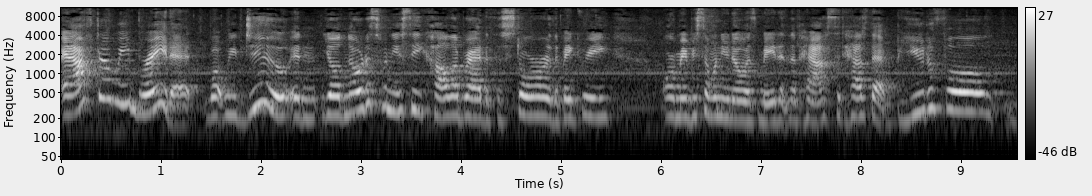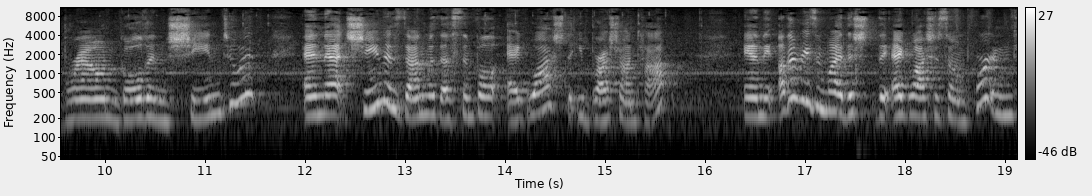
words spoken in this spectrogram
after we braid it, what we do, and you'll notice when you see challah bread at the store or the bakery, or maybe someone you know has made it in the past, it has that beautiful brown golden sheen to it. And that sheen is done with a simple egg wash that you brush on top. And the other reason why this, the egg wash is so important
